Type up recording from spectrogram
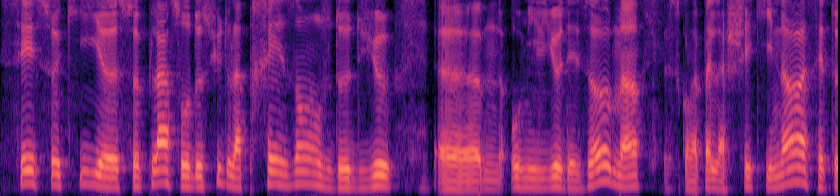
c'est ce qui euh, se place au-dessus de la présence de Dieu euh, au milieu des hommes, hein. ce qu'on appelle la Shekinah, cette,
